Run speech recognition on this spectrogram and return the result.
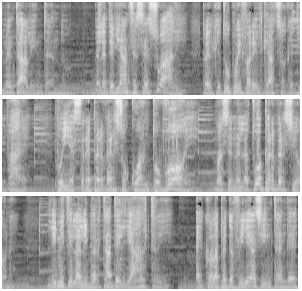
mentali intendo, delle devianze sessuali, perché tu puoi fare il cazzo che ti pare, puoi essere perverso quanto vuoi, ma se nella tua perversione limiti la libertà degli altri, e con la pedofilia si intende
